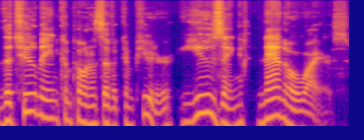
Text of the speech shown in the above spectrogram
the two main components of a computer, using nanowires.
